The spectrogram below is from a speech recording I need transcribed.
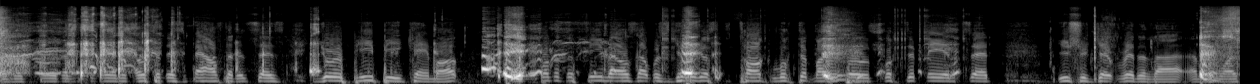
and, it, and it opened his mouth and it says "Your pee-pee" came up. One of the females that was giving us the talk looked at my phone, looked at me, and said, "You should get rid of that." And I'm like,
